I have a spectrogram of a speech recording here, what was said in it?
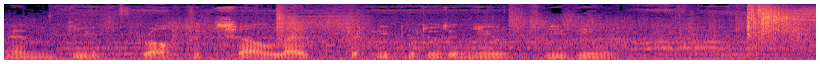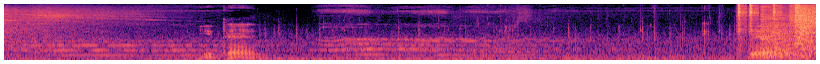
And the prophet shall lead the people to the new Eden. Eden. Okay.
